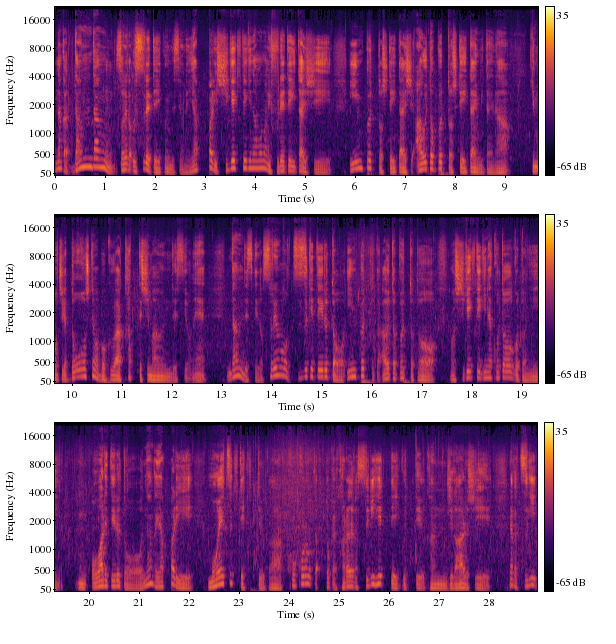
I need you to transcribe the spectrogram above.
なんかだんだんそれが薄れていくんですよね。やっぱり刺激的なものに触れていたいし、インプットしていたいし、アウトプットしていたいみたいな気持ちがどうしても僕は勝ってしまうんですよね。なんですけど、それを続けていると、インプットとアウトプットと刺激的なことごとに、うん、追われていると、なんかやっぱり燃え尽きていくっていうか、心とか体がすり減っていくっていう感じがあるし、なんか次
